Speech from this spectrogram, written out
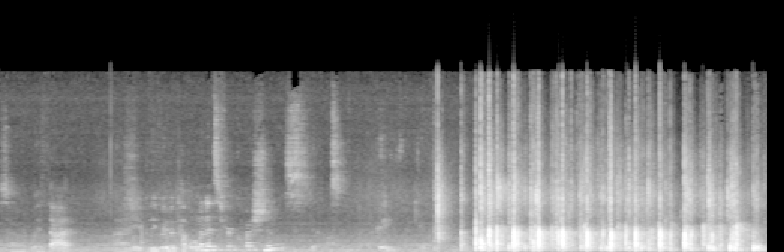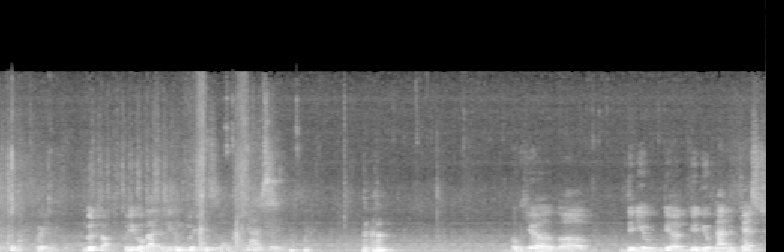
So with that, I believe we have a couple minutes for questions. Yeah, awesome. Great. Great. Good talk. Could you go back to the conclusion slide? Yeah, absolutely. Over here, uh, did you did, uh, did you plan to test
